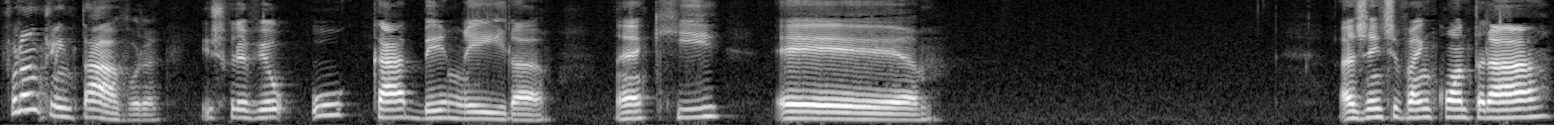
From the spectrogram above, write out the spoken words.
Franklin Távora escreveu O Cabeleira né, que é, a gente vai encontrar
